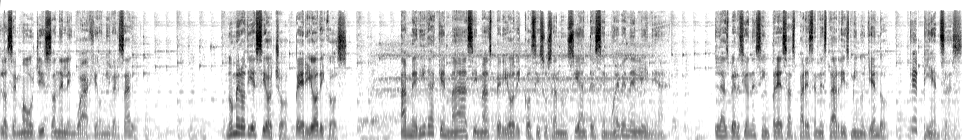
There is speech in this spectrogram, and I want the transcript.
Los emojis son el lenguaje universal. Número 18. Periódicos. A medida que más y más periódicos y sus anunciantes se mueven en línea, las versiones impresas parecen estar disminuyendo. ¿Qué piensas?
